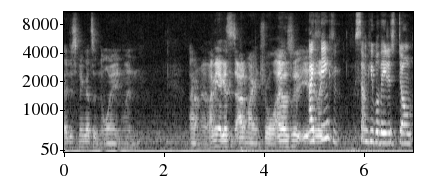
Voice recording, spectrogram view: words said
I just think that's annoying when I don't know. I mean, I guess it's out of my control. I also I like, think some people they just don't.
